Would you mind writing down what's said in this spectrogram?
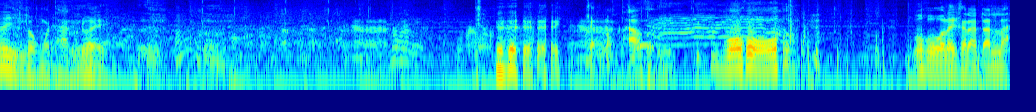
ฮ้ย ลงมาทันด้วย กัดรองเท้าตัวเองโมโหโมโหอะไรขนาดนั้นล่ะ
